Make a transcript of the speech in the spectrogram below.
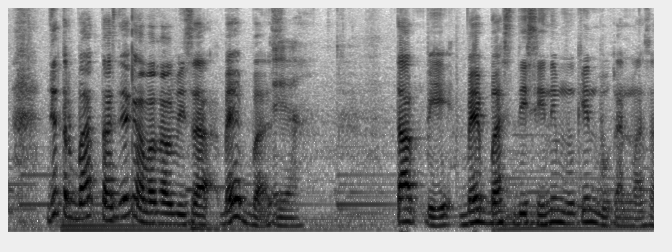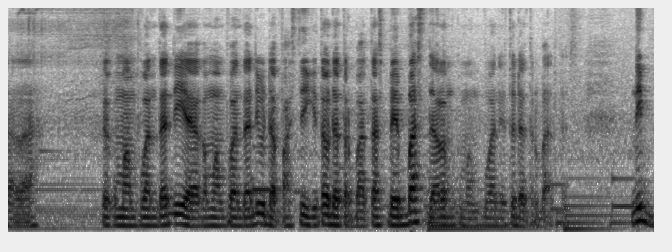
dia terbatas, dia nggak bakal bisa bebas. iya Tapi bebas di sini mungkin bukan masalah ke kemampuan tadi ya. Kemampuan tadi udah pasti kita udah terbatas. Bebas dalam kemampuan itu udah terbatas. Ini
